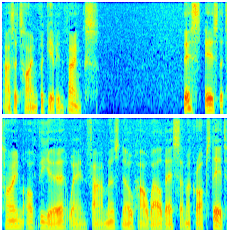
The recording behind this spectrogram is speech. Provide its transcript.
as a time for giving thanks. This is the time of the year when farmers know how well their summer crops did,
